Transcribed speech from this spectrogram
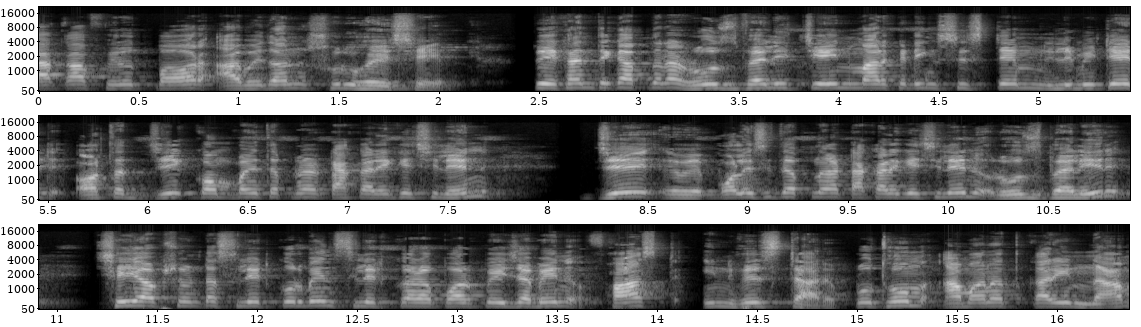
টাকা ফেরত পাওয়ার আবেদন শুরু হয়েছে। তো এখান থেকে আপনারা rose valley chain marketing system limited, অর্থাৎ যে কোম্পানিতে আপনারা টাকা রেখেছিলেন, যে পলিসিতে আপনারা টাকা রেখেছিলেন রোজ ভ্যালির, সেই অপশনটা সিলেক্ট করবেন। সিলেক্ট করার পর পেয়ে যাবেন ফার্স্ট ইনভেস্টার। প্রথম আমানতকারীর নাম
